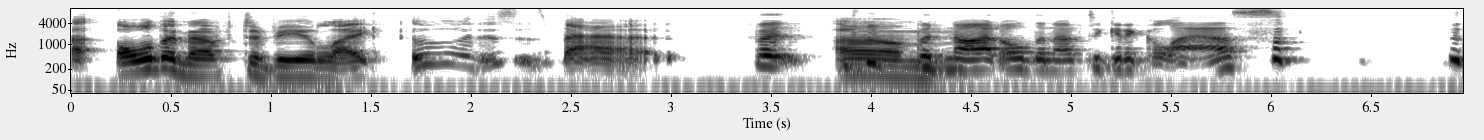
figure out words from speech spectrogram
uh, old enough to be like, "Ooh, this is bad." but Um, but not old enough to get a glass. I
